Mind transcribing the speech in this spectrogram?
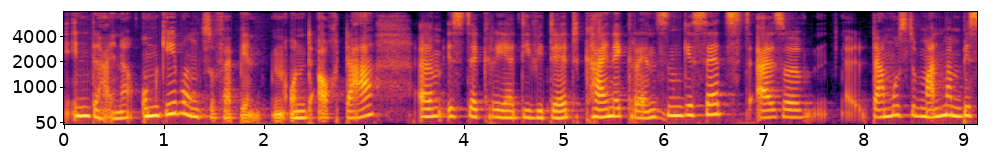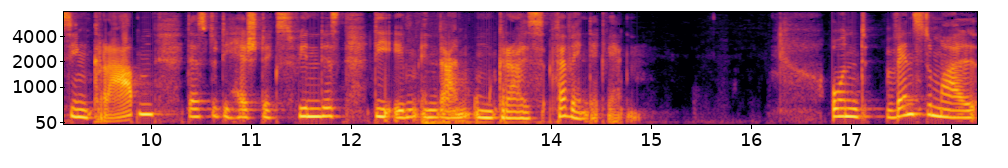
in deiner Umgebung zu verbinden. Und auch da ähm, ist der Kreativität keine Grenzen gesetzt. Also äh, da musst du manchmal ein bisschen graben, dass du die Hashtags findest, die eben in deinem Umkreis verwendet werden. Und wenn's du mal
